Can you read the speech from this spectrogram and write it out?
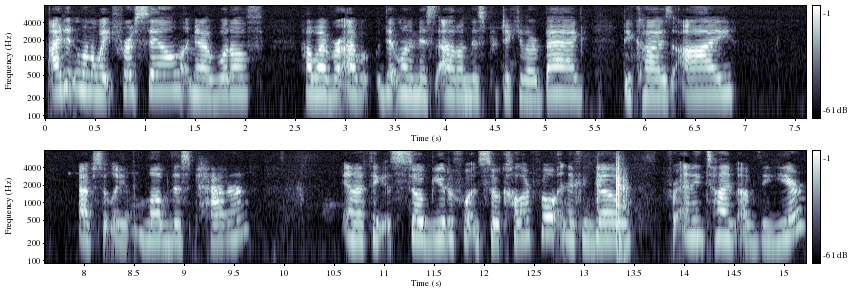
I didn't want to wait for a sale. I mean, I would have. However, I didn't want to miss out on this particular bag because I absolutely love this pattern. And I think it's so beautiful and so colorful and it can go for any time of the year.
